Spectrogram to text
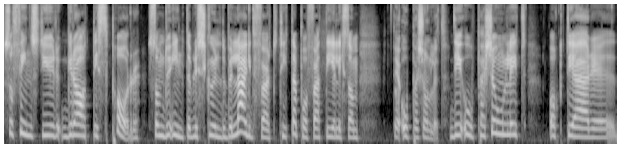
Så finns det ju gratis porr som du inte blir skuldbelagd för att titta på för att det är liksom Det är opersonligt. det är opersonligt och det är eh,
